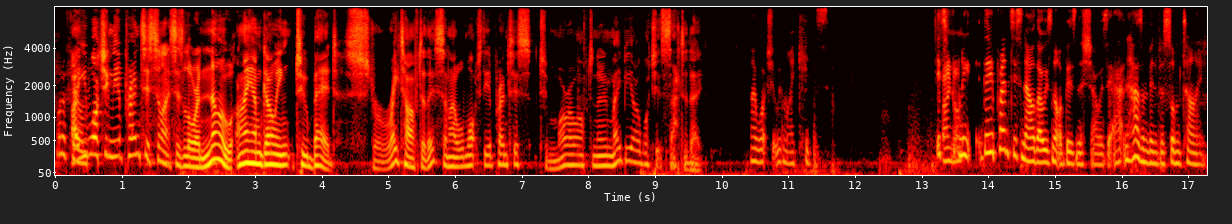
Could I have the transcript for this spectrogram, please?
What a film. Are you watching The Apprentice tonight? Says Laura. No, I am going to bed straight after this, and I will watch The Apprentice tomorrow afternoon. Maybe I'll watch it Saturday. I watch it with my kids. It's funny. The Apprentice now, though, is not a business show, is it? And hasn't been for some time.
